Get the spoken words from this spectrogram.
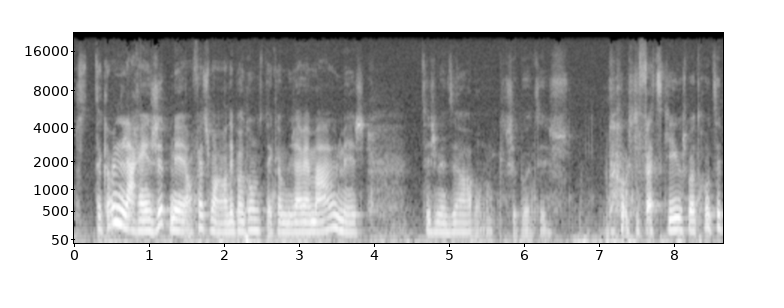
C'était comme une laryngite, mais en fait, je m'en rendais pas compte. C'était comme j'avais mal, mais je, je me disais, ah bon, je sais pas, sais, j'étais fatiguée ou je sais pas trop, tu sais.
